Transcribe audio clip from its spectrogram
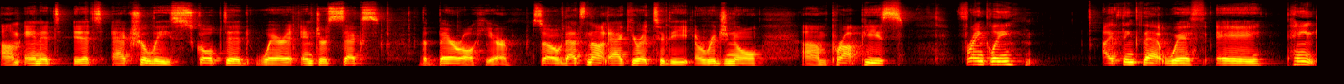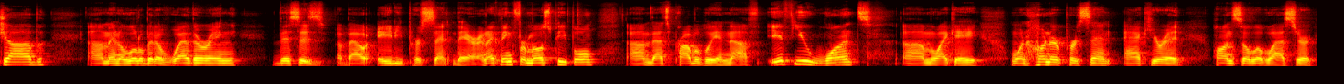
um, and it's it's actually sculpted where it intersects the barrel here. So that's not accurate to the original um, prop piece. Frankly, I think that with a paint job um, and a little bit of weathering, this is about 80% there. And I think for most people, um, that's probably enough. If you want um, like a 100% accurate Han Solo blaster,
